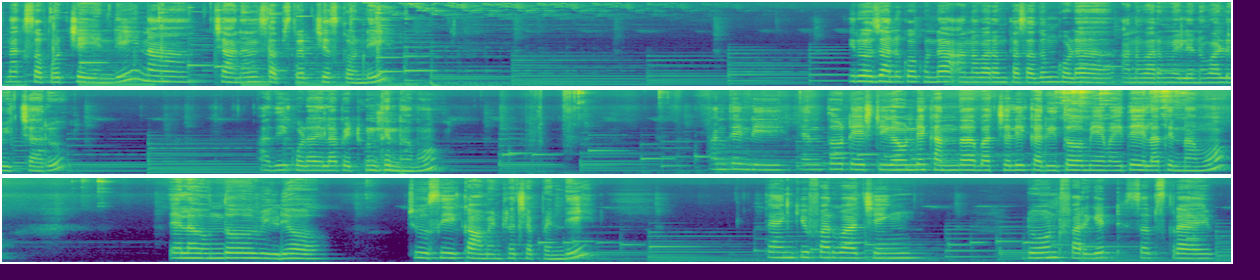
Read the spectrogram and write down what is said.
నాకు సపోర్ట్ చేయండి. నా ఛానల్ని సబ్స్క్రైబ్ చేసుకోండి. ఈరోజు అనుకోకుండా అన్నవరం ప్రసాదం కూడా అన్నవరం వెళ్ళిన వాళ్ళు ఇచ్చారు. అది కూడా ఇలా పెట్టుకుని తిన్నాము. అంతే అండి ఎంతో టేస్టీగా ఉండే కంద బచ్చలి కర్రీతో మేమైతే ఇలా తిన్నాము. ఎలా ఉందో వీడియో చూసి కామెంట్లో చెప్పండి. Thank you for watching don't forget subscribe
